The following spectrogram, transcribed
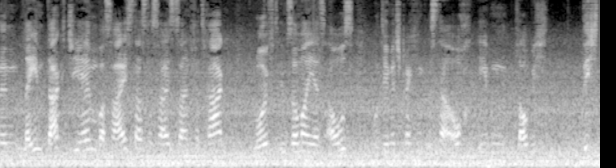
ein Lame Duck GM. Was heißt das? Das heißt, sein Vertrag läuft im Sommer jetzt aus und dementsprechend ist da auch eben, glaube ich, nicht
